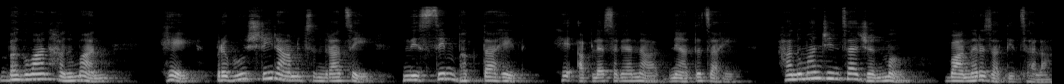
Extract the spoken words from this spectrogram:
भगवान हनुमान हे प्रभू श्रीरामचंद्राचे निस्सीम भक्त आहेत हे आपल्या सगळ्यांना ज्ञातच आहे. हनुमानजींचा जन्म वानर जातीत झाला.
